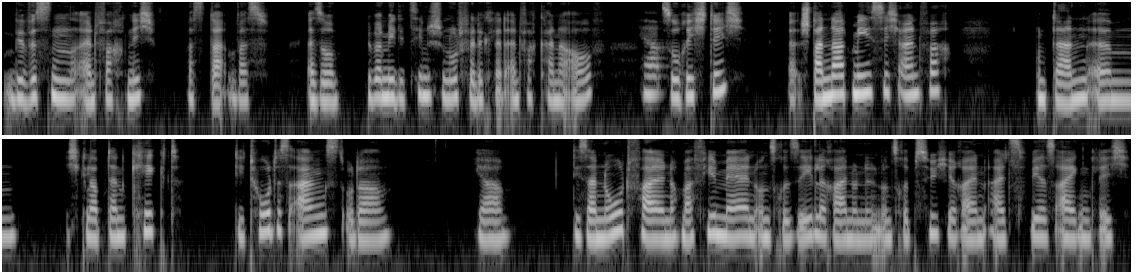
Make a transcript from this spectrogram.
wir wissen einfach nicht, was da, was, also über medizinische Notfälle klärt einfach keiner auf. Ja. So richtig, äh, standardmäßig einfach. Und dann, ähm, ich glaube, dann kickt die Todesangst oder ja, dieser Notfall nochmal viel mehr in unsere Seele rein und in unsere Psyche rein, als wir es eigentlich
